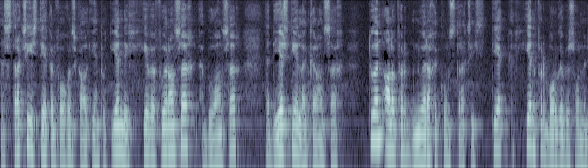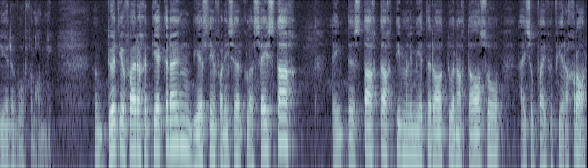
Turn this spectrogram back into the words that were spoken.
Instruksies teken volgens skaal 1 tot 1 die gegeewe voorhandsig, 'n bohandsig, 'n deesnee linkerhandsig toon alle vernodige konstruksies. Teek geen verborgde besonderhede word verlang nie. 'n Dood eenvoudige tekening, deursnee van die sirkel is 60. Lengte is 80 10 mm daar 20 daarso. Hy's op 45 grade.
